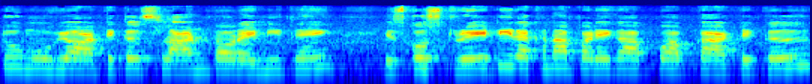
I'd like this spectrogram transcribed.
to move your article slant और एनीथिंग इसको स्ट्रेट ही रखना पड़ेगा आपको आपका article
